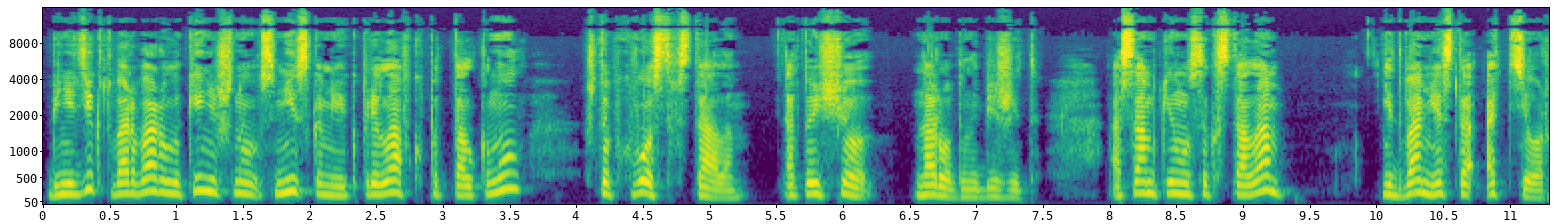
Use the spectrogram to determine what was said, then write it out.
Бенедикт Варвару Лукинишну с мисками к прилавку подтолкнул, чтоб хвост встала, а то еще народу набежит, а сам кинулся к столам и два места оттер.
